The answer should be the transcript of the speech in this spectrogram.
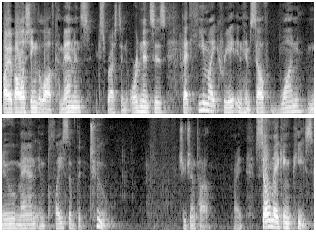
by abolishing the law of commandments expressed in ordinances, that he might create in himself one new man in place of the two, Jew Gentile right? So making peace,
